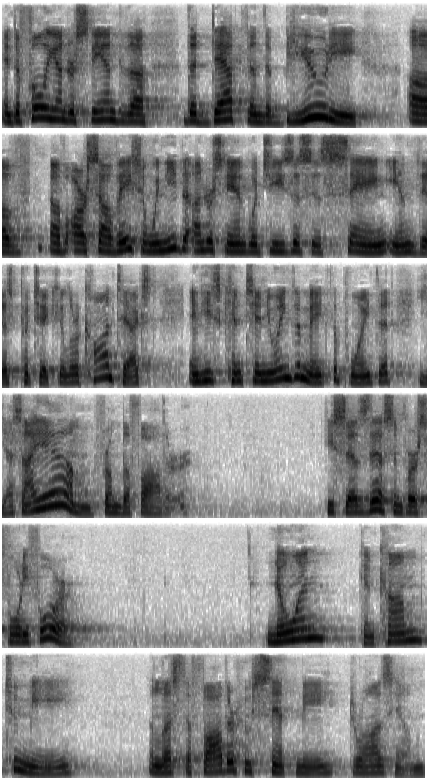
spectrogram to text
and to fully understand the, the depth and the beauty of, of our salvation, we need to understand what Jesus is saying in this particular context. And he's continuing to make the point that, yes, I am from the Father. He says this in verse 44 No one can come to me unless the Father who sent me draws him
